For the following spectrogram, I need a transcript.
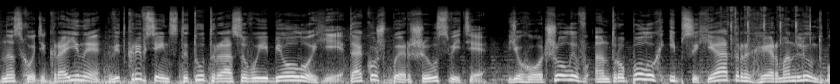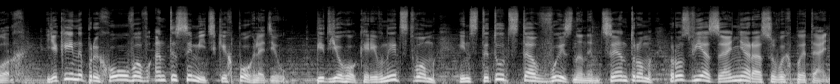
на сході країни відкрився інститут расової біології, також перший у світі. Його очолив антрополог і психіатр Герман Люндборг, який не приховував антисемітських поглядів. Під його керівництвом інститут став визнаним центром розв'язання расових питань.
